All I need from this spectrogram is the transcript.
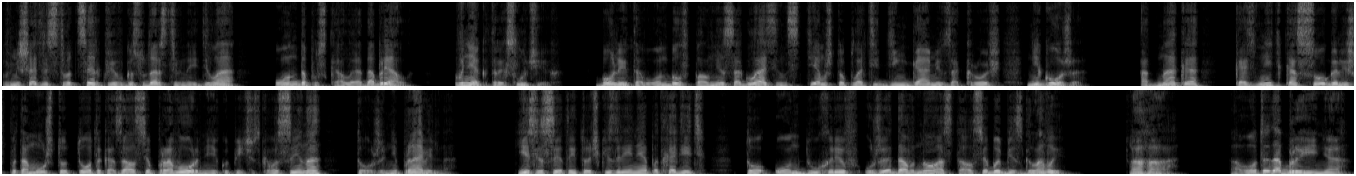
Вмешательство церкви в государственные дела он допускал и одобрял, в некоторых случаях. Более того, он был вполне согласен с тем, что платить деньгами за кровь негоже. Однако казнить Косога лишь потому, что тот оказался проворнее купеческого сына, тоже неправильно. Если с этой точки зрения подходить, то он, Духарев, уже давно остался бы без головы. Ага, а вот и Добрыня.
